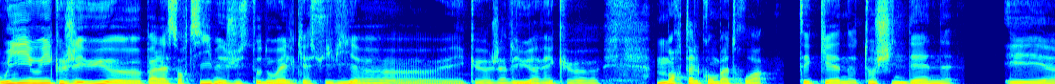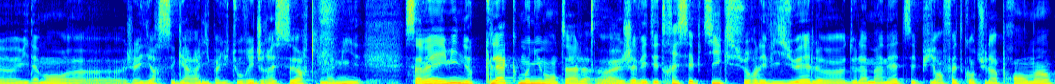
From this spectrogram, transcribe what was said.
oui, oui, que j'ai eu, euh, pas à la sortie, mais juste au Noël qui a suivi, euh, et que j'avais eu avec euh, Mortal Kombat 3, Tekken, Toshinden et euh, évidemment, euh, j'allais dire Segarali, pas du tout, Ridge Racer, qui m'a mis. Ça m'a mis une claque monumentale. Euh, j'avais été très sceptique sur les visuels de la manette. Et puis en fait, quand tu la prends en main,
